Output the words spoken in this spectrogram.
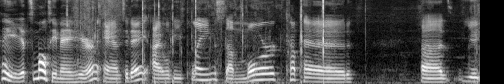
Hey, it's Multemay here, and today I will be playing some more Cuphead. Uh, you,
